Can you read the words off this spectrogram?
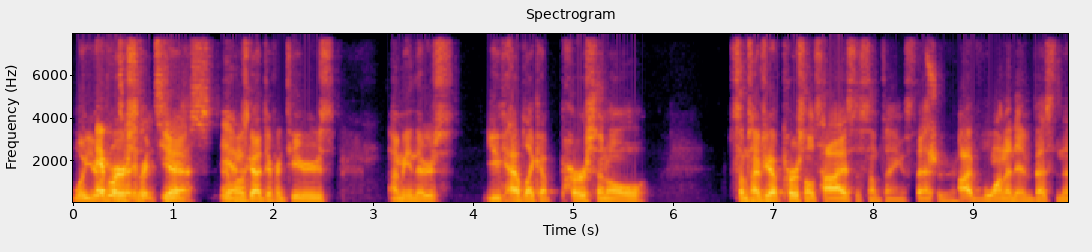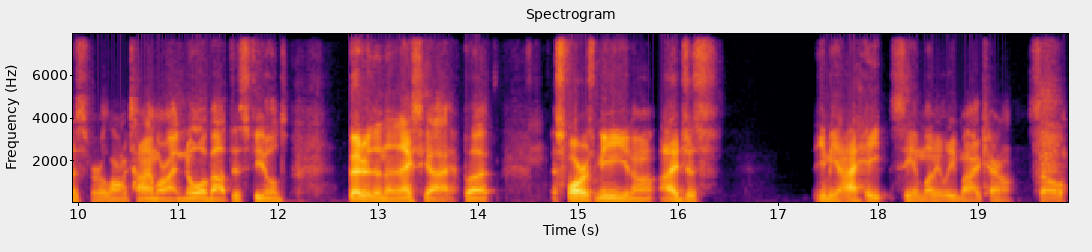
what your Everyone's got person- different yeah, tiers. Yeah. Everyone's got different tiers. I mean, there's you have like a personal. Sometimes you have personal ties to some things that Sure. I've wanted to invest in this for a long time, or I know about this field better than the next guy. But as far as me, you know, I just, I mean, I hate seeing money leave my account. So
